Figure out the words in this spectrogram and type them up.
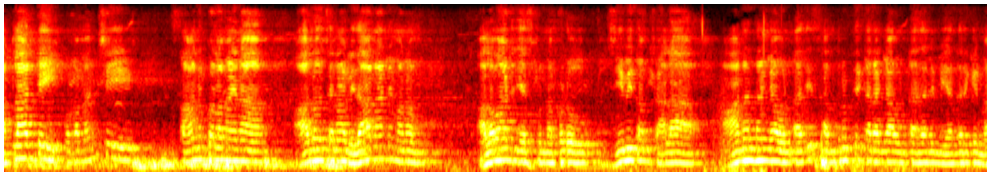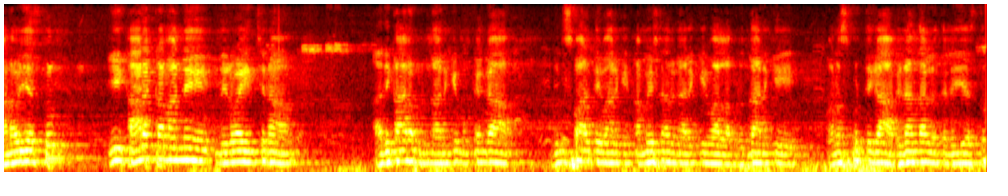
అట్లాంటి ఒక మంచి సానుకూలమైన ఆలోచన విధానాన్ని మనం అలవాటు చేసుకున్నప్పుడు జీవితం చాలా ఆనందంగా ఉంటుంది సంతృప్తికరంగా ఉంటుందని మీ అందరికీ మనవి చేస్తూ ఈ కార్యక్రమాన్ని నిర్వహించిన అధికార బృందానికి ముఖ్యంగా మున్సిపాలిటీ వారికి కమిషనర్ గారికి వాళ్ళ బృందానికి మనస్ఫూర్తిగా అభినందనలు తెలియజేస్తూ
